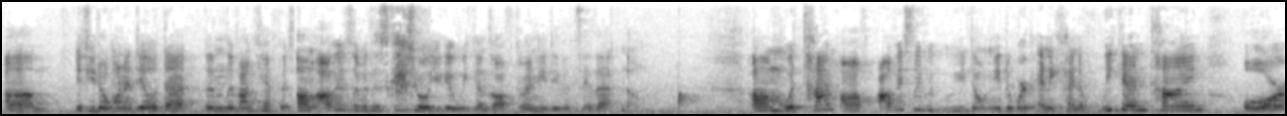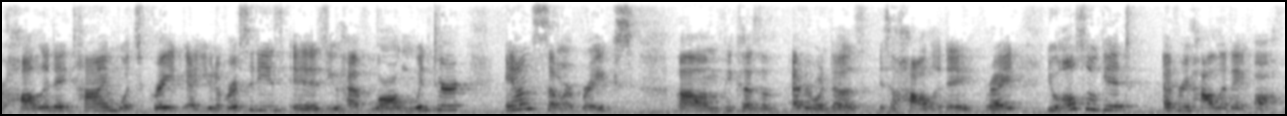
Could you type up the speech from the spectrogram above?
Um, if you don't want to deal with that then live on campus. Um, obviously with the schedule you get weekends off. Do i need to even say that? No um, with time off, obviously we, we don't need to work any kind of weekend time or holiday time. What's great at universities is you have long winter and summer breaks um, because of everyone does. It's a holiday, right? You also get every holiday off.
